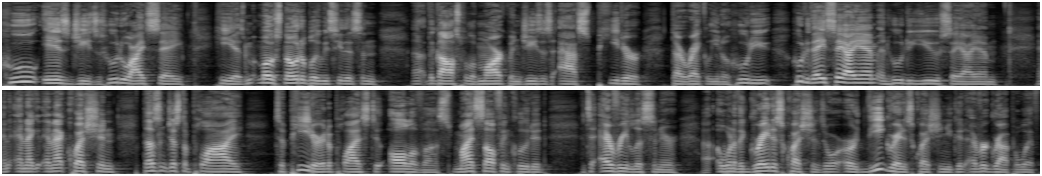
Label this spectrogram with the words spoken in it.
who is Jesus? Who do I say he is? Most notably, we see this in uh, the Gospel of Mark when Jesus asks Peter directly, you know, who do you who do they say I am, and who do you say I am? And and and that question doesn't just apply to Peter; it applies to all of us, myself included and to every listener, uh, one of the greatest questions, or, or, the greatest question you could ever grapple with,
